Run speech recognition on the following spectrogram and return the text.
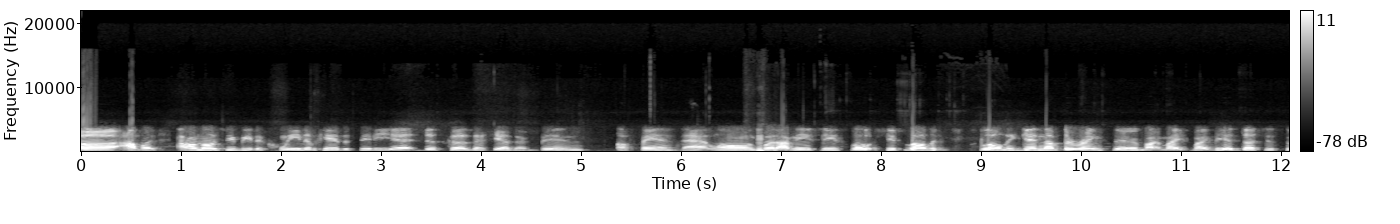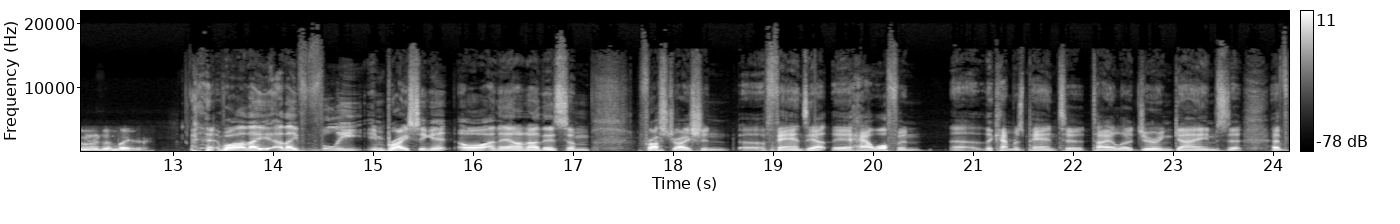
uh, I would. I don't know if she'd be the queen of Kansas City yet, just because that she hasn't been a fan that long. But I mean, she's slow. She's slowly, slowly getting up the ranks there. Might might might be a duchess sooner than later. well, are they are they fully embracing it? Or and then I know there's some frustration uh, fans out there. How often uh, the cameras pan to Taylor during games. Uh, have,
